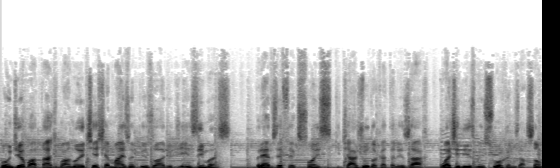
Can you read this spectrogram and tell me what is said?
Bom dia, boa tarde, boa noite. Este é mais um episódio de Enzimas, breves reflexões que te ajudam a catalisar o agilismo em sua organização.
